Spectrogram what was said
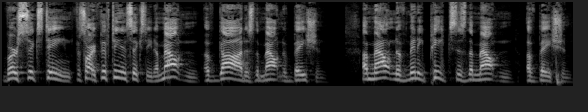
Verse 16, sorry, 15 and 16. A mountain of God is the mountain of Bashan. A mountain of many peaks is the mountain of Bashan.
